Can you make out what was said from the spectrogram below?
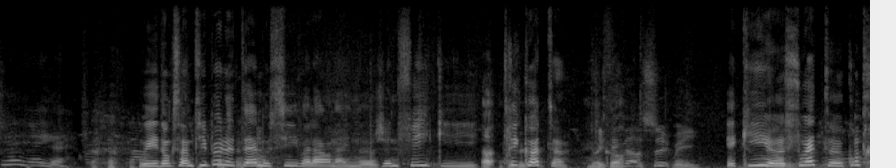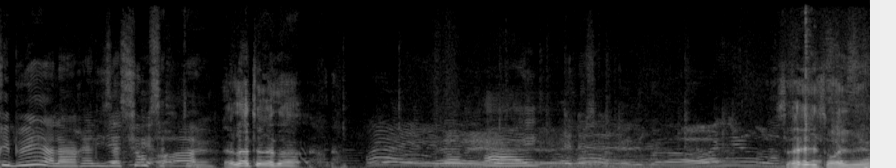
Yeah, yeah, yeah. Oui, donc c'est un petit peu le thème aussi. Voilà, on a une jeune fille qui Ah, tricote D'accord. that et qui euh, souhaite euh, contribuer à la réalisation de cette. euh, Et là, Teresa. Hi. Ça y est, ils sont arrivés.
